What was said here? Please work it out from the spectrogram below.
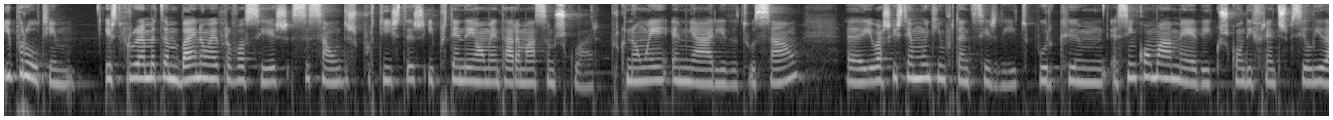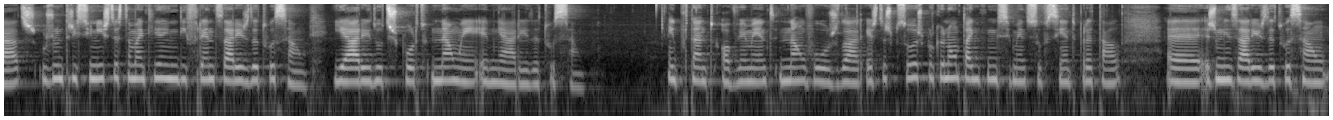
E por último, este programa também não é para vocês se são desportistas e pretendem aumentar a massa muscular, porque não é a minha área de atuação eh, eu acho que isto é muito importante ser dito, porque hum, assim como há médicos com diferentes especialidades, os nutricionistas também têm diferentes áreas de atuação e a área do desporto não é a minha área de atuação. E, portanto, obviamente, não vou ajudar estas pessoas porque eu não tenho conhecimento suficiente para tal. Eh, as minhas áreas de atuação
